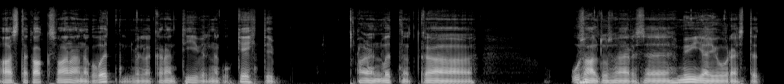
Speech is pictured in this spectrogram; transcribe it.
aasta-kaks vana nagu võtnud, millel garantii veel nagu kehtib, olen võtnud ka äh, usaldusväärse müüja juurest, et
